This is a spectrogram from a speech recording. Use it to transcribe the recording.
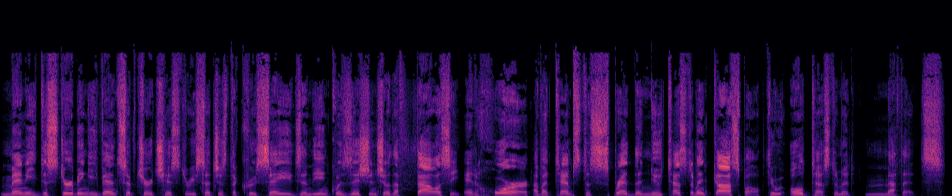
Many disturbing events of church history, such as the Crusades and the Inquisition, show the fallacy and horror of attempts to spread the New Testament gospel through Old Testament methods.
